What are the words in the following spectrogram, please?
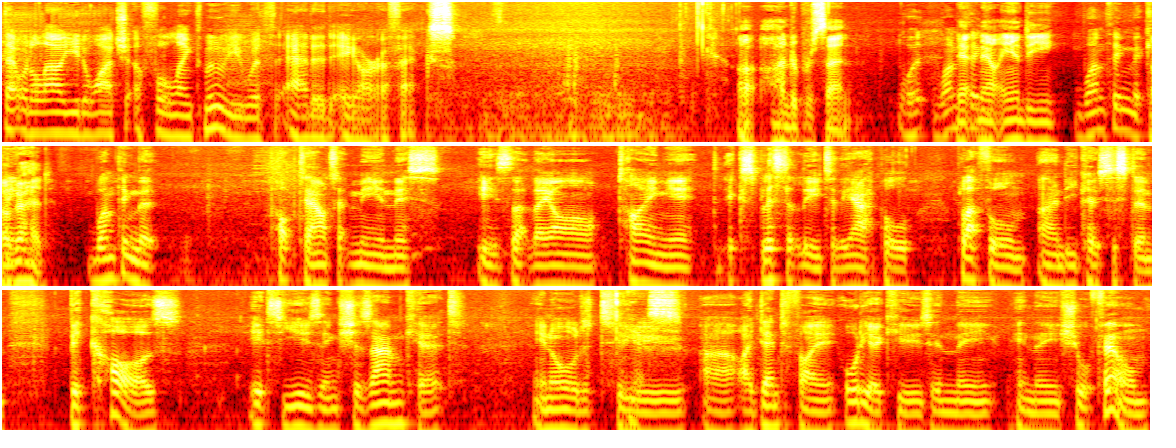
that would allow you to watch a full length movie with added ar effects Uh, 100%. What, one Now, thing, now, Andy, one thing that Oh, go ahead. One thing that popped out at me in this is that they are tying it explicitly to the Apple platform and ecosystem because it's using Shazam Kit in order to Yes. uh, identify audio cues in the in the short film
